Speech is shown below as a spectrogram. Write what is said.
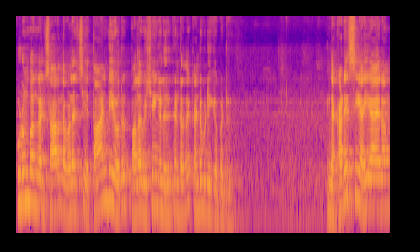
குடும்பங்கள் சார்ந்த வளர்ச்சியை தாண்டி ஒரு பல விஷயங்கள் இருக்கின்றதை கண்டுபிடிக்கப்பட்டிருக்கு. இந்த கடைசி ஐயாயிரம்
